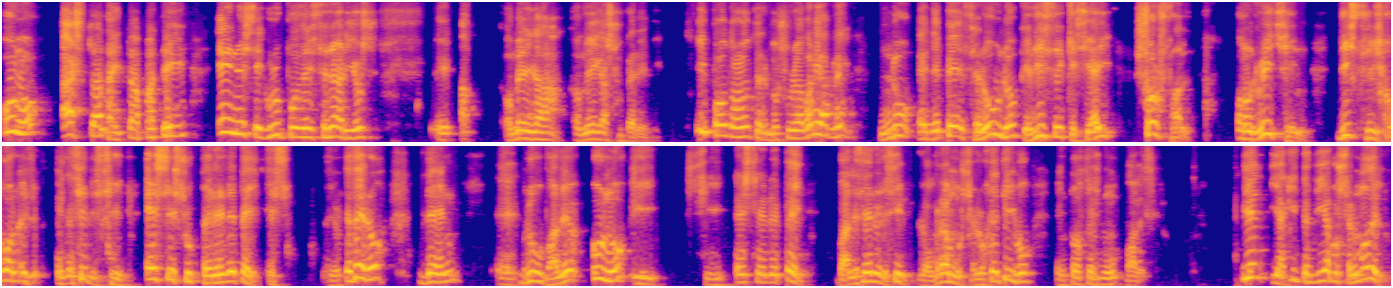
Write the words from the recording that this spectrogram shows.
1 hasta la etapa t en ese grupo de escenarios eh, omega, omega super n. Y por otro lado tenemos una variable nu NP01 que dice que si hay reaching this threshold, es decir, si ese super NP es mayor que cero, then eh, nu vale 1 y si SNP vale 0, es decir, logramos el objetivo, entonces nu vale 0. Bien, y aquí tendríamos el modelo.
